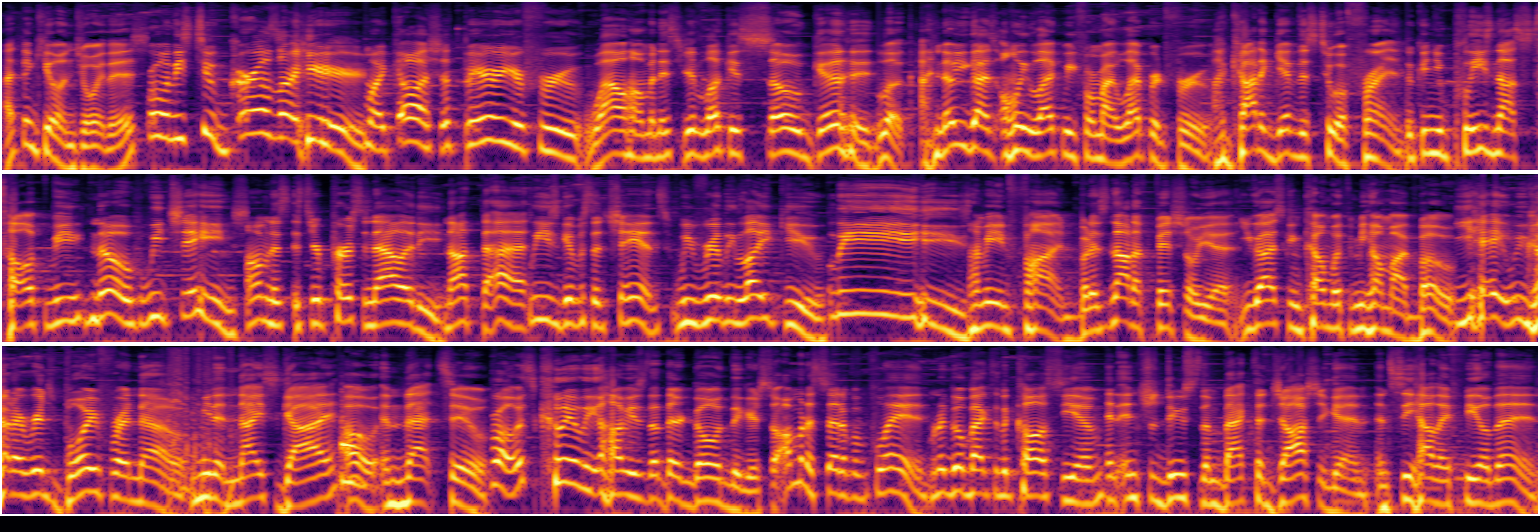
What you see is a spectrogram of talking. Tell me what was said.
I think you'll enjoy this. Bro, and these two girls are here. Oh my gosh, a barrier fruit. Wow, Ominous, your luck is so good. Look, I know you guys only like me for my leopard fruit. I gotta give this to a friend. So can you please not stalk me? No, we changed. Ominous, it's your personality, not that. Please give us a chance. We really like you. Please. I mean, fine, but it's not official yet. You guys can come with me on my boat. Yay, we got a rich boyfriend now. You mean a nice guy? Oh, and that too. Bro, it's clearly obvious that they're gold diggers, so I'm gonna set up a plan. I'm gonna go back to the Coliseum and introduce them back to Josh again and see how they feel then.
